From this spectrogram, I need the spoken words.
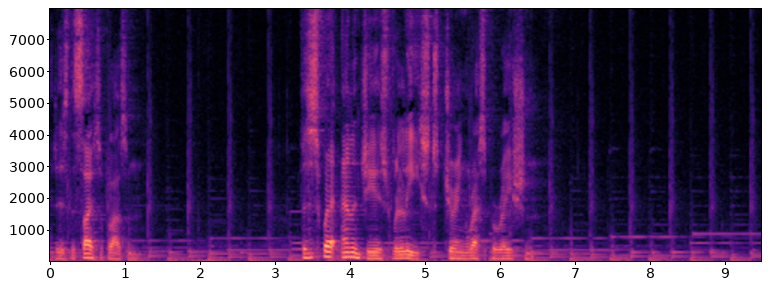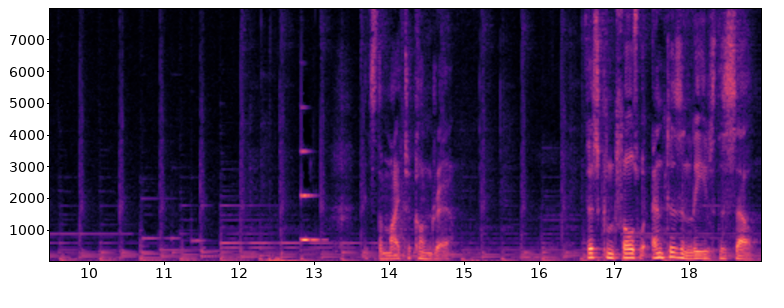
It is the cytoplasm. This is where energy is released during respiration. It's the mitochondria. This controls what enters and leaves the cell.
